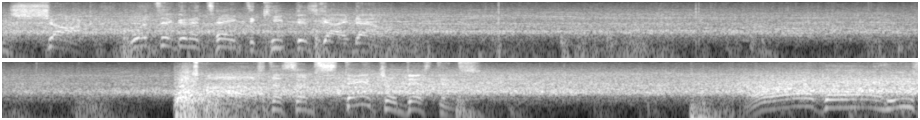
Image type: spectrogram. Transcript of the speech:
In shock. What's it going to take to keep this guy down? Tossed a substantial distance. Oh boy, he's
